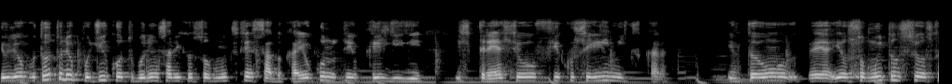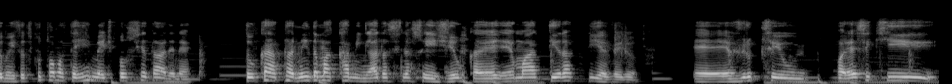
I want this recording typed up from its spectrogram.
Eu, levo- tanto o Leopoldinho quanto o Bruninho sabe que eu sou muito estressado, cara. Eu, quando tenho crise de estresse, eu fico sem limites, cara. Então, é, eu sou muito ansioso também, tanto que eu tomo até remédio pra ansiedade, né? Então, cara, pra mim dar uma caminhada assim nessa região, cara, é, é uma terapia, velho. É, eu juro pra você, eu- parece que.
